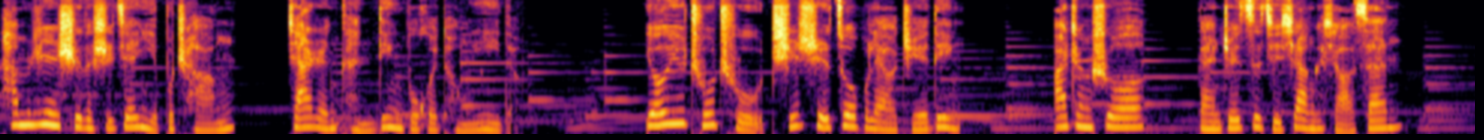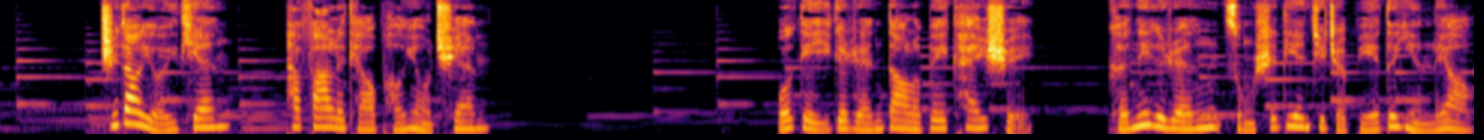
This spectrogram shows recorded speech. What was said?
他们认识的时间也不长，家人肯定不会同意的。由于楚楚迟迟做不了决定，阿正说，感觉自己像个小三。直到有一天，他发了条朋友圈：“我给一个人倒了杯开水，可那个人总是惦记着别的饮料，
